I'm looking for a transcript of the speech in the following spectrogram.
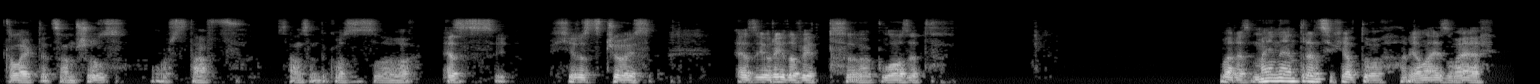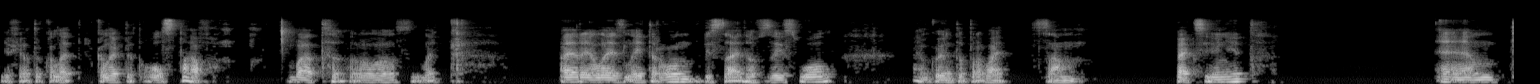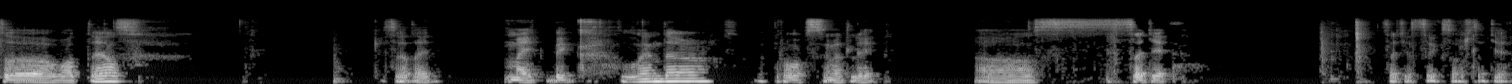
collected some shoes or stuff something because uh, as here's choice. As you read of it uh, closet whereas main entrance you have to realize where you have to collect collected all stuff. But uh, like I realized later on beside of this wall I'm going to provide some PAX unit. And uh, what else? Said I make big lander approximately uh, 30 36 or 30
